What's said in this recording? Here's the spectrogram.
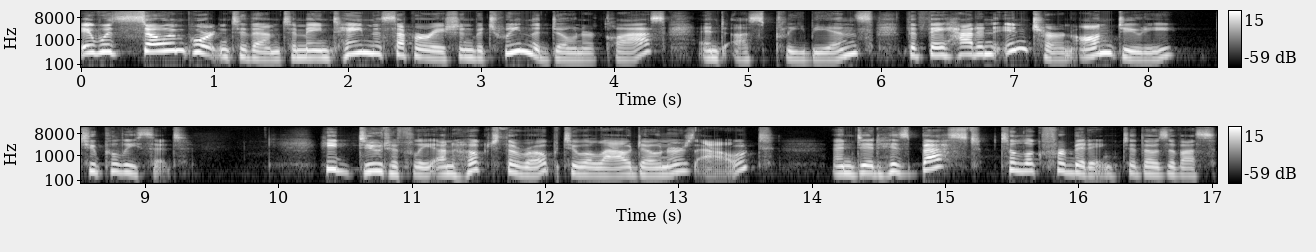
It was so important to them to maintain the separation between the donor class and us plebeians that they had an intern on duty to police it. He dutifully unhooked the rope to allow donors out and did his best to look forbidding to those of us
